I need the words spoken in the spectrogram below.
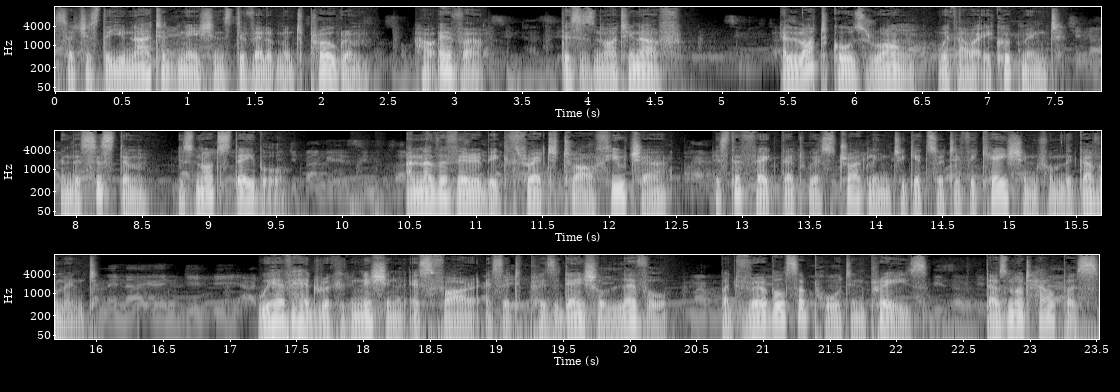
such as the United Nations Development Programme. However, this is not enough. A lot goes wrong with our equipment, and the system is not stable. Another very big threat to our future is the fact that we're struggling to get certification from the government. We have had recognition as far as at presidential level, but verbal support and praise does not help us.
